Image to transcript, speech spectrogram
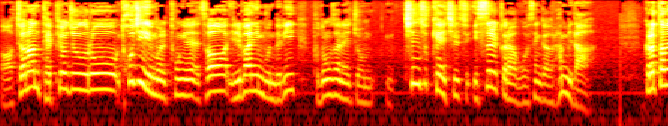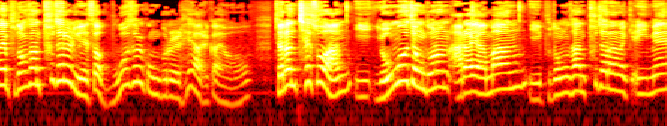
어, 저는 대표적으로 토지임을 통해서 일반인 분들이 부동산에 좀 친숙해질 수 있을 거라고 생각을 합니다. 그렇다면 부동산 투자를 위해서 무엇을 공부를 해야 할까요? 저는 최소한 이 용어 정도는 알아야만 이 부동산 투자라는 게임에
